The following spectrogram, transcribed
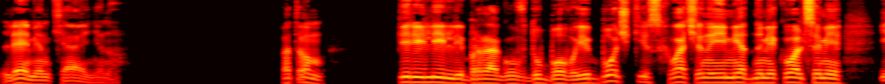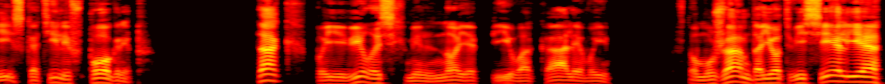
Леменкайнину. Потом перелили брагу в дубовые бочки, схваченные медными кольцами, и скатили в погреб. Так появилось хмельное пиво Калевы что мужам дает веселье,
